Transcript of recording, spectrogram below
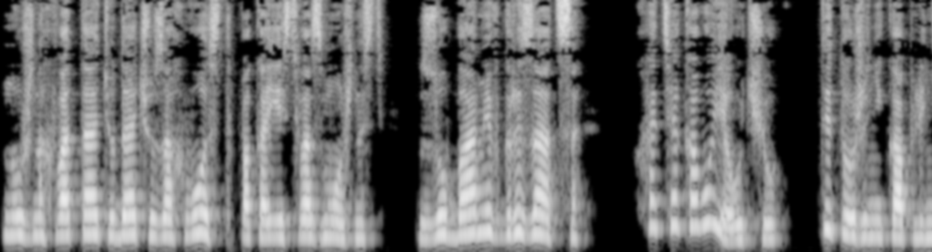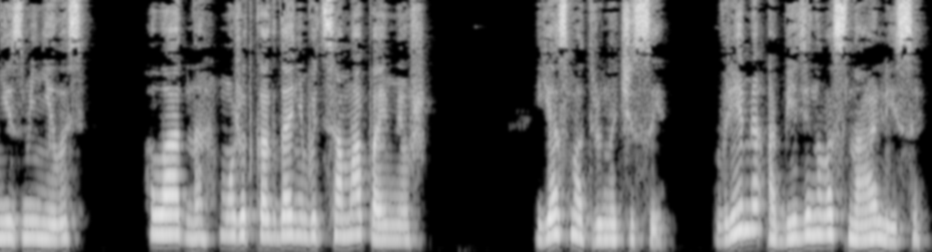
Нужно хватать удачу за хвост, пока есть возможность, зубами вгрызаться. Хотя кого я учу? Ты тоже ни капли не изменилась. Ладно, может, когда-нибудь сама поймешь. Я смотрю на часы. Время обеденного сна Алисы.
